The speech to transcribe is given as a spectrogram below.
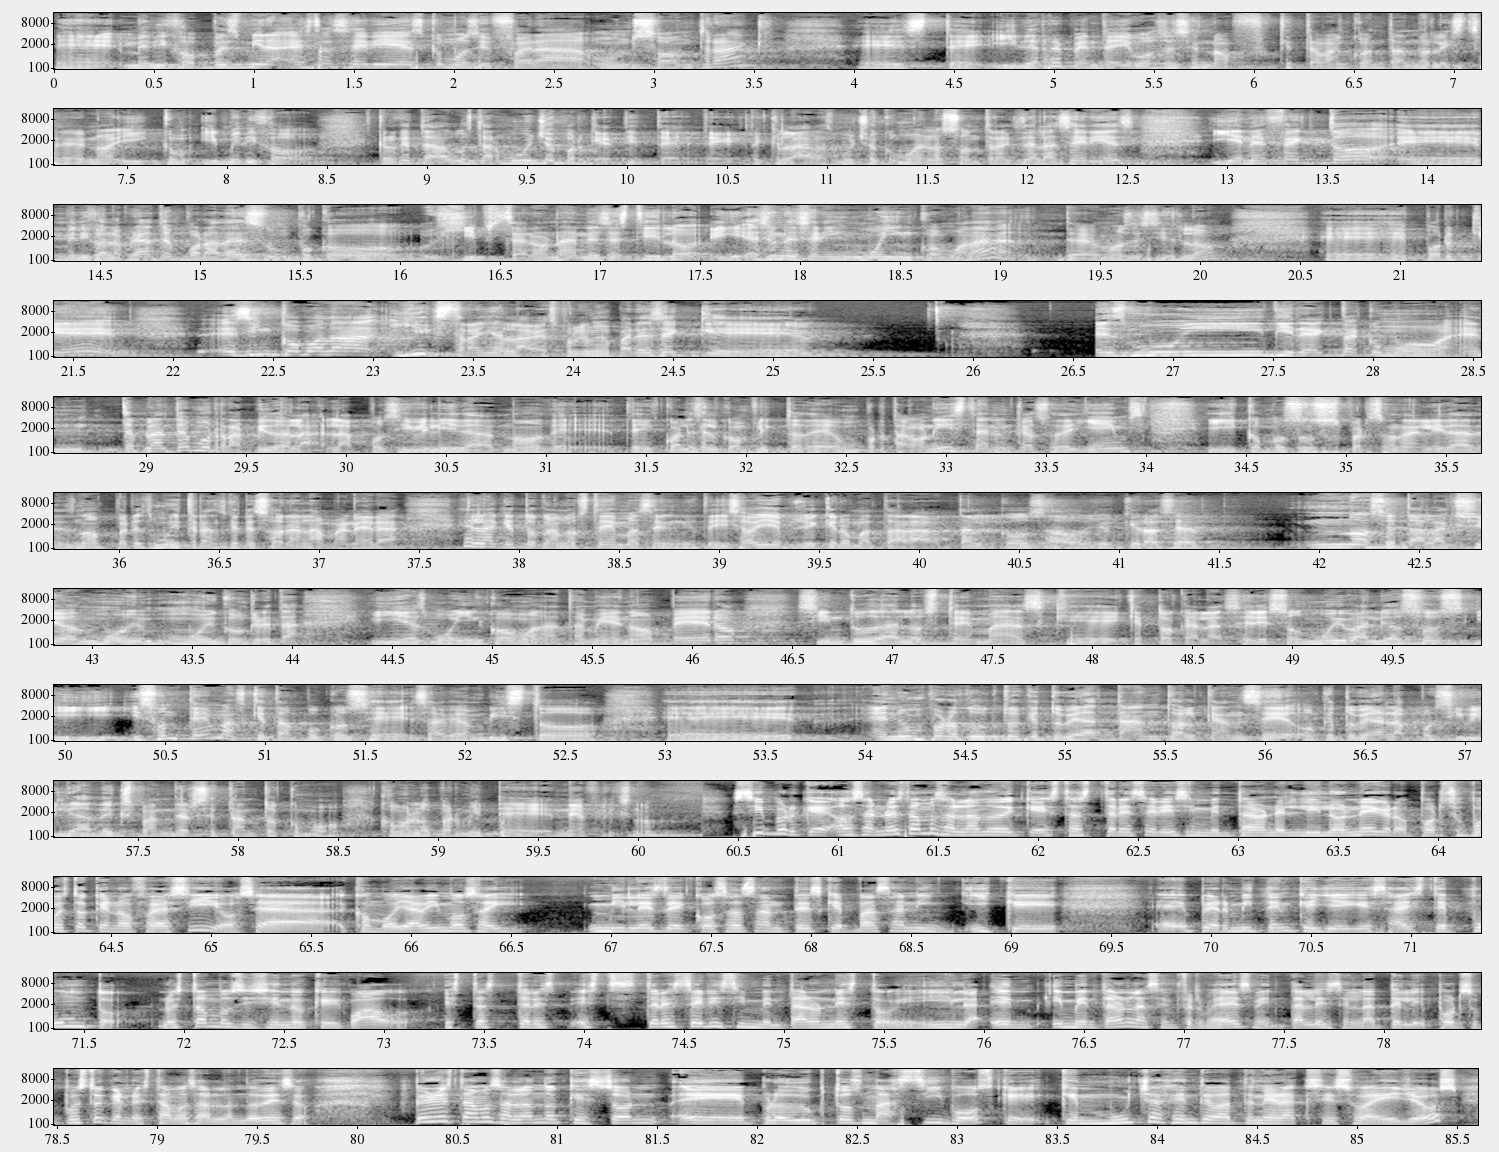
eh, me dijo, pues mira, esta serie es como si fuera un soundtrack, este, y de repente hay voces en off que te van contando la historia, ¿no? Y, y me dijo, creo que te va a gustar mucho porque a ti te, te, clavas mucho como en los soundtracks de las series, y en efecto, eh, me dijo, la primera temporada es un poco hipsterona en ese estilo, y es una serie muy incómoda, debemos decirlo, porque es incómoda y extraña a la vez, porque me parece que es muy directa como en, te plantea muy rápido la, posibilidad, ¿no? De, cuál es el conflicto de un protagonista, en el caso de James, y cómo son sus personalidades, ¿no? Pero es muy transgresora en la manera en la que tocan los temas, en que te dice, oye, pues yo quiero matar a tal cosa o yo quiero hacer no hace tal acción muy, muy concreta y es muy incómoda también, ¿no? Pero sin duda los temas que, toca la serie son muy valiosos y, son temas que tampoco se, habían visto eh, en un producto que tuviera tanto alcance o que tuviera la posibilidad de expandirse tanto como, como lo permite Netflix, ¿no? Sí, porque, o sea, no estamos hablando de que estas tres series inventaron el hilo negro, por supuesto que no fue así, o sea, como ya vimos ahí miles de cosas antes que pasan y, que eh, permiten que llegues a este punto. No estamos diciendo que, wow, estas tres, estas tres series inventaron esto y em, inventaron las enfermedades mentales en la tele. Por supuesto que no estamos hablando de eso, pero estamos hablando que son eh, productos masivos, que, que mucha gente va a tener acceso a ellos.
